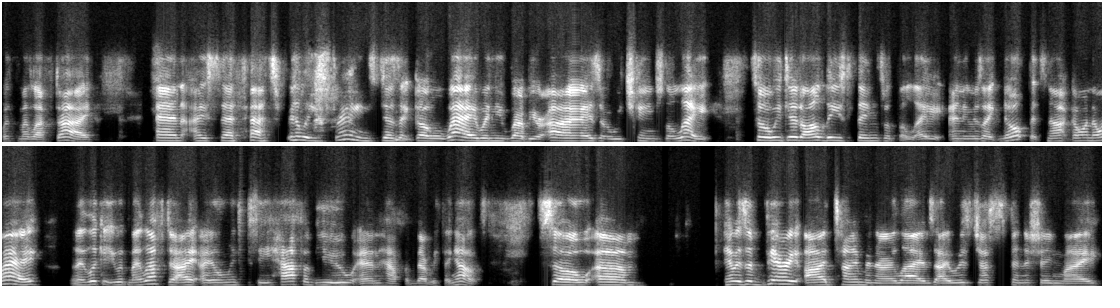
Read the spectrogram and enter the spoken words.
with my left eye. And I said, that's really strange. Does it go away when you rub your eyes or we change the light? So we did all these things with the light and he was like, nope, it's not going away. When I look at you with my left eye, I only see half of you and half of everything else. So um, it was a very odd time in our lives. I was just finishing my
